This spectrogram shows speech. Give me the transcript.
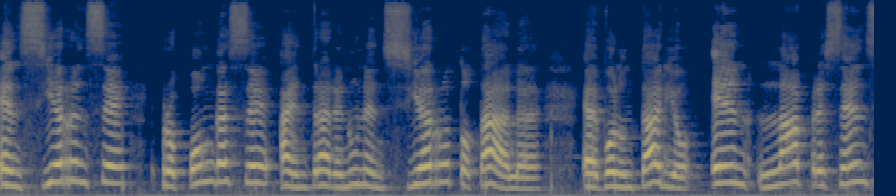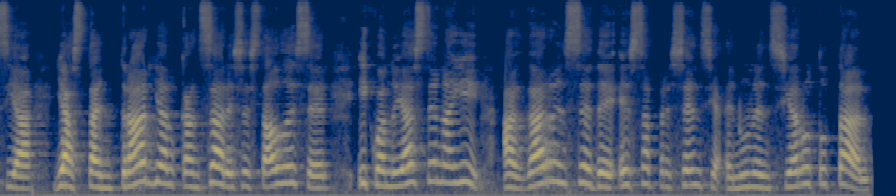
Enciérrense, propóngase a entrar en un encierro total eh, voluntario en la presencia y hasta entrar y alcanzar ese estado de ser. Y cuando ya estén ahí, agárrense de esa presencia en un encierro total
